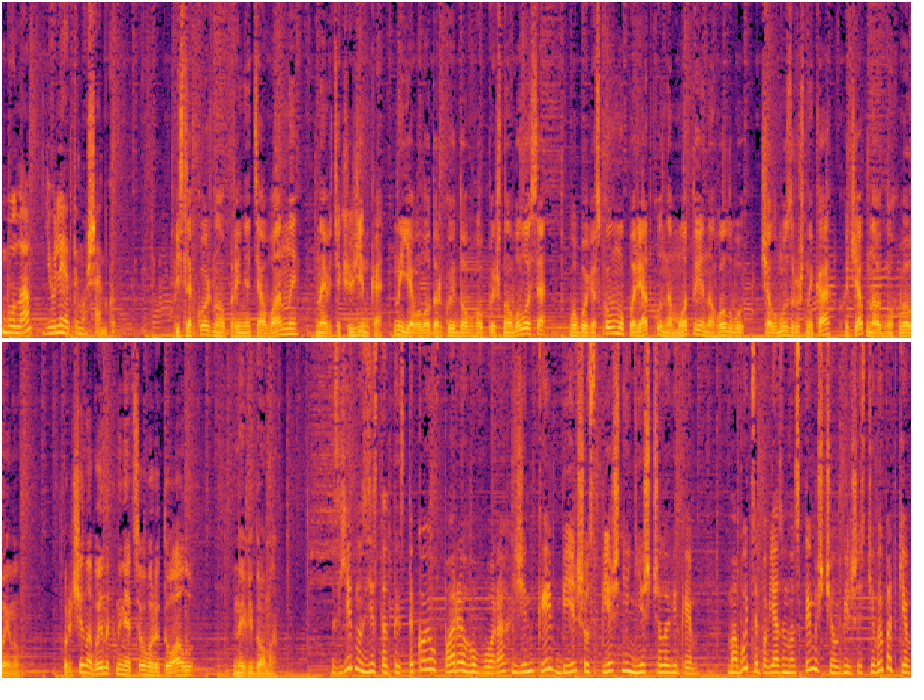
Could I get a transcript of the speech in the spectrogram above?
була Юлія Тимошенко. Після кожного прийняття ванни, навіть якщо жінка не є володаркою довгого пишного волосся, в обов'язковому порядку намотує на голову чалму з рушника хоча б на одну хвилину. Причина виникнення цього ритуалу невідома. Згідно зі статистикою, в переговорах жінки більш успішні ніж чоловіки. Мабуть, це пов'язано з тим, що в більшості випадків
